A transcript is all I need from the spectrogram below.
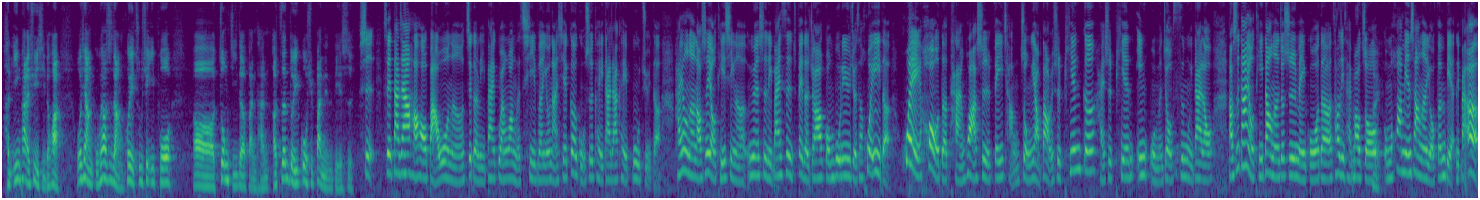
很鹰派的讯息的话，我想股票市场会出现一波。呃，终极的反弹而，针对于过去半年的跌势是，所以大家要好好把握呢。这个礼拜观望的气氛，有哪些个股是可以大家可以布局的？还有呢，老师有提醒了，因为是礼拜四费德就要公布利率决策会议的。会后的谈话是非常重要，到底是偏歌还是偏音，我们就拭目以待喽。老师刚刚有提到呢，就是美国的超级财报周，我们画面上呢有分别礼拜二、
